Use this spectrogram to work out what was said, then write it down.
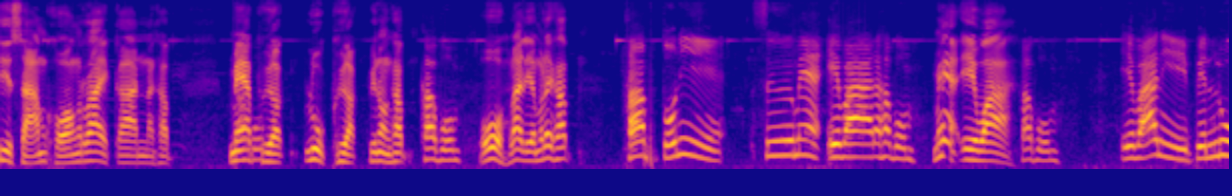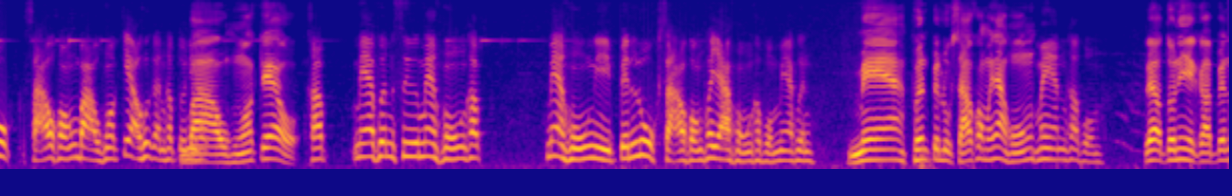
ที่3ของรายการนะครับ แม่เผือกลูกเผือกพี่น้องครับ ครับผมโอ้รายละเอียดมาเลยครับ ครับตัวนี้ซื้อแม่เอวานะครับผม แม่เอวาครับผม เอวานี่เป็นลูกสาวของบ่าวหัวแก้วคือกันครับตัวนี้เบาหัวแก้วครับ แม่เพื่อนซื้อแม่หงครับ แม่หงนี่เป็นลูกสาวของพญาหงครับผมแม่เพื่อนแม่เพิ่นเป็นลูกสาวของแม่ย่าหงส์แมนครับผม แล้วตัวนี้ก็เป็น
